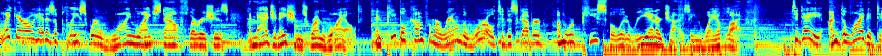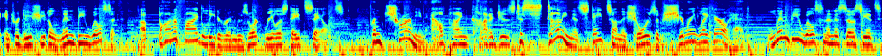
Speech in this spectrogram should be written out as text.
Lake Arrowhead is a place where wine lifestyle flourishes, imaginations run wild, and people come from around the world to discover a more peaceful and re energizing way of life. Today, I'm delighted to introduce you to Lynn B. Wilson, a bona fide leader in resort real estate sales. From charming alpine cottages to stunning estates on the shores of shimmering Lake Arrowhead, Lynn B. Wilson and Associates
